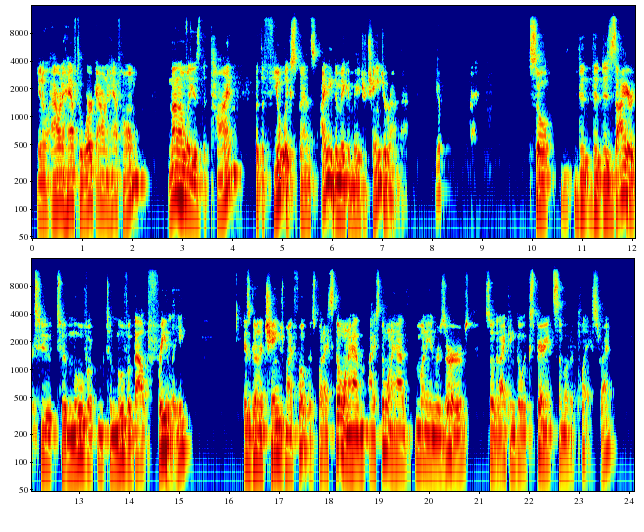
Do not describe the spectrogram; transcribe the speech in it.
you know hour and a half to work hour and a half home not only is the time but the fuel expense i need to make a major change around that. Yep. So the the desire to to move to move about freely is going to change my focus but i still want to have i still want to have money in reserves so that i can go experience some other place right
